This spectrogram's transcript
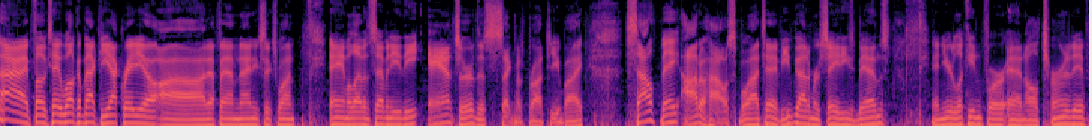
All right, folks. Hey, welcome back to Yak Radio on FM 96.1, AM 1170, The Answer. This segment's brought to you by South Bay Auto House. Boy, I tell you, if you've got a Mercedes Benz and you're looking for an alternative,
